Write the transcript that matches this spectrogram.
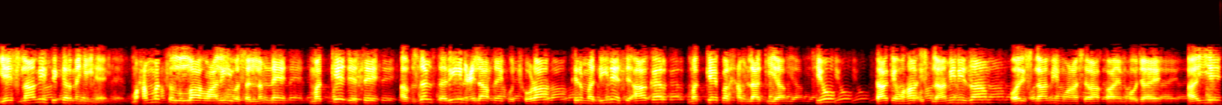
یہ اسلامی فکر نہیں ہے۔ محمد صلی اللہ علیہ وسلم نے مکے جیسے افضل ترین علاقے کو چھوڑا، پھر مدینے سے آ کر مکے پر حملہ کیا۔ کیوں؟ تاکہ وہاں اسلامی نظام اور اسلامی معاشرہ قائم ہو جائے۔ آئیے،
